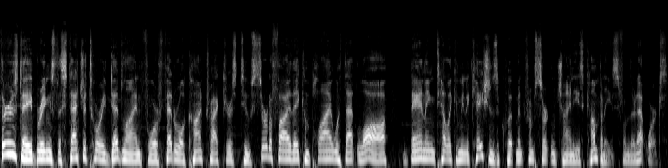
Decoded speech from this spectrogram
Thursday brings the statutory deadline for federal contractors to certify they comply with that law banning telecommunications equipment from certain Chinese companies from their networks.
